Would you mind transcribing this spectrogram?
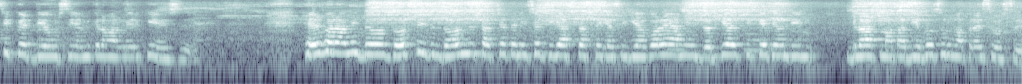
চিকেট দিয়ে উঠছি। আমি কেন আমার মেয়ের কী হয়েছে এরপর আমি দৌড়ানোর সাথে সাথে নিচের দিকে আস্তে আস্তে গেছি। গিয়ে পরে আমি দৌড়িয়ে চিকে দিয়ে ব্লাড মাথা দিয়ে প্রচুর মাত্রায় চড়ছে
